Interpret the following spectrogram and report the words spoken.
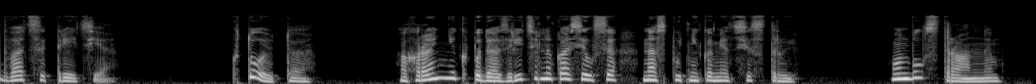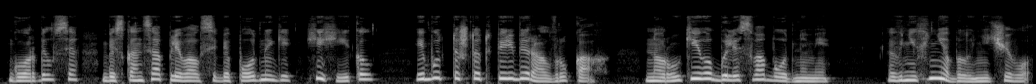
двадцать третья. Кто это? Охранник подозрительно косился на спутника медсестры. Он был странным, горбился, без конца плевал себе под ноги, хихикал и будто что-то перебирал в руках, но руки его были свободными. В них не было ничего,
